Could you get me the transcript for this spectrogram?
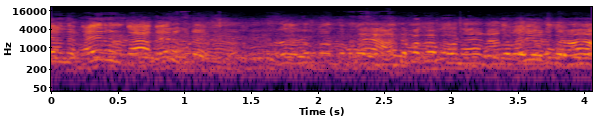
அந்த கயிறு இருக்கா கயிறு அந்த பக்கம் போனேன் நாங்க எடுக்கிறோம்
